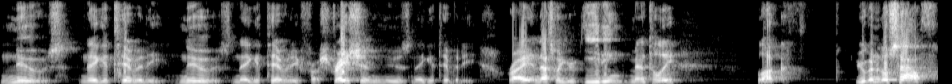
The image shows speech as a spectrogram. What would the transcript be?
news, negativity, news, negativity, frustration, news, negativity, right? And that's what you're eating mentally. Look, you're going to go south.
